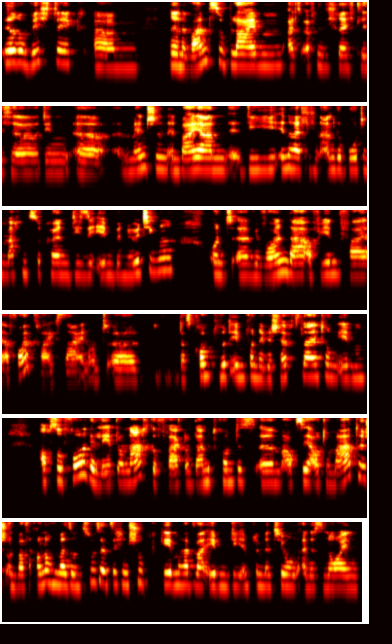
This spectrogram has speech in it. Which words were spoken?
irre wichtig, ähm, relevant zu bleiben als öffentlich-rechtliche, den äh, Menschen in Bayern äh, die inhaltlichen Angebote machen zu können, die sie eben benötigen. Und äh, wir wollen da auf jeden Fall erfolgreich sein. Und äh, das kommt, wird eben von der Geschäftsleitung eben auch so vorgelebt und nachgefragt. Und damit kommt es ähm, auch sehr automatisch. Und was auch noch mal so einen zusätzlichen Schub gegeben hat, war eben die Implementierung eines neuen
